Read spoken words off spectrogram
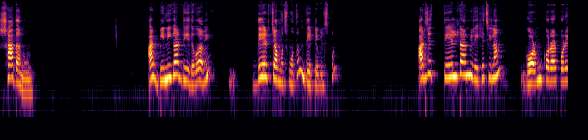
সাদা নুন। আর ভিনিগার দিয়ে দেবো আমি দেড় চামচ মতন, দেড় টেবিল স্পুন। আর যে তেলটা আমি রেখেছিলাম গরম করার পরে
